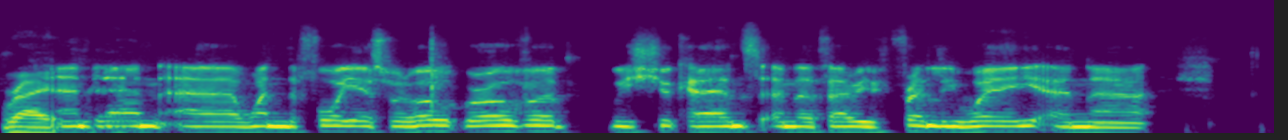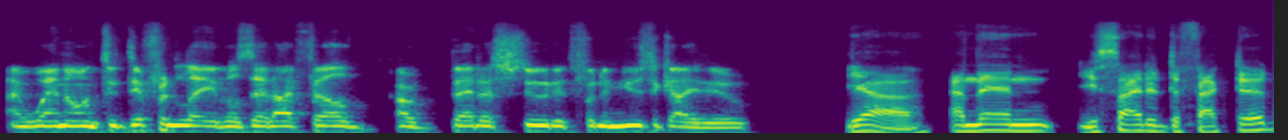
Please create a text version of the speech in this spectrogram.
Right. And then uh, when the four years were, o- were over, we shook hands in a very friendly way, and uh, I went on to different labels that I felt are better suited for the music I do. Yeah. And then you cited Defected,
